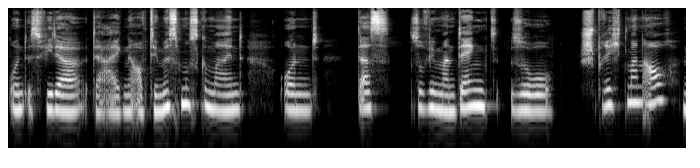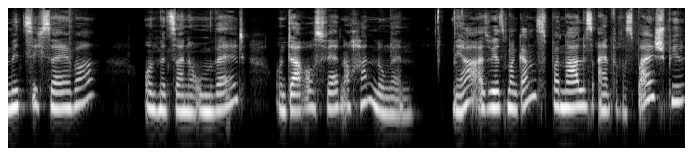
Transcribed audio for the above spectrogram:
und ist wieder der eigene Optimismus gemeint und das, so wie man denkt, so spricht man auch mit sich selber und mit seiner Umwelt und daraus werden auch Handlungen. Ja, also jetzt mal ganz banales, einfaches Beispiel.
